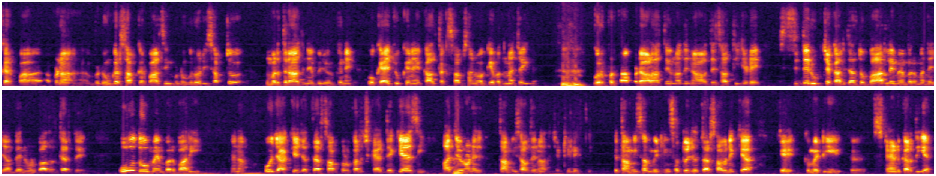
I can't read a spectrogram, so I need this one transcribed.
ਕਿਰਪਾ ਆਪਣਾ ਬਡੂੰਗਰ ਸਾਹਿਬ ਕਿਰਪਾਲ ਸਿੰਘ ਬਡੂੰਗਰ ਹੋਰੀ ਸਭ ਤੋਂ ਉਮਰਦਰਾਜ਼ ਨੇ ਬਜ਼ੁਰਗ ਨੇ ਉਹ ਕਹਿ ਚੁੱਕੇ ਨੇ ਅਕਾਲ ਤਖਤ ਸਾਹਿਬ ਸਾਨੂੰ ਅੱਗੇ ਵਧਣਾ ਚਾਹੀਦਾ। ਗੁਰਪ੍ਰਤਾਪ ਬਡਾਲਾ ਤੇ ਉਹਨਾਂ ਦੇ ਨਾਲ ਦੇ ਸਾਥੀ ਜਿਹੜੇ ਸਿੱਧੇ ਰੂਪ ਚ ਅਕਾਲੀ ਦਲ ਤੋਂ ਬਾਹਰਲੇ ਮੈਂਬਰ ਮੰਨੇ ਜਾਂਦੇ ਨੇ ਹੁਣ ਬਾਦਲ ਧਿਰ ਦੇ ਉਹ ਦੋ ਮੈਂਬਰ ਬਾਹਰੀ ਹੈਨਾ? ਉਹ ਜਾ ਕੇ ਜੱਤਰ ਸਾਹਿਬ ਕੋਲ ਕੱਲ ਸ਼ਿਕਾਇਤ ਦੇ ਕੇ ਆਏ ਸੀ। ਅੱਜ ਉਹਨਾਂ ਨੇ ਧਾਮੀ ਸਾਹਿਬ ਦੇ ਨਾਂ ਤੇ ਚਿੱਠੀ ਲਿਖਤੀ ਕਿ ਧਾਮੀ ਸਾਹਿਬ ਮੀਟਿੰਗ ਸੱਦੋ। ਜੱਤਰ ਸਾਹਿਬ ਨੇ ਕਿਹਾ ਕਿ ਕਮੇਟੀ ਸਟੈਂਡ ਕਰਦੀ ਹੈ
